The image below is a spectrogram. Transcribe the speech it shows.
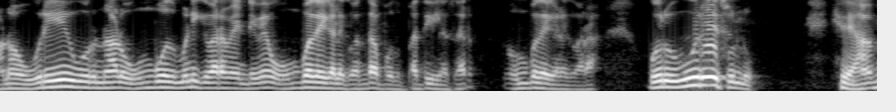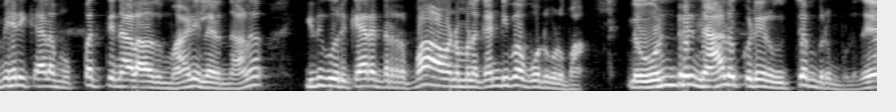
ஆனால் ஒரே ஒரு நாள் ஒம்பது மணிக்கு வர வேண்டியவே ஒம்பதே காலுக்கு வந்தால் போதும். பார்த்தீங்களா சார் ஒம்பதே காலுக்கு வரா. ஒரு ஊரே சொல்லும். இது அமெரிக்காவில் முப்பத்தி நாலாவது மாடியில் இருந்தாலும் இதுக்கு ஒரு கேரக்டர் இருப்பான் அவன் நம்மளை கண்டிப்பாக போட்டு கொடுப்பான். இந்த ஒன்று நாளுக்குடைய ஒரு உச்சம் பெறும் பொழுது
